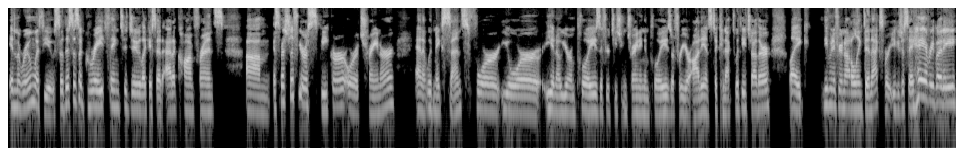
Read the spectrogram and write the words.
in the room with you. So this is a great thing to do like i said at a conference um, especially if you're a speaker or a trainer and it would make sense for your you know your employees if you're teaching training employees or for your audience to connect with each other. Like even if you're not a LinkedIn expert, you could just say, "Hey, everybody!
